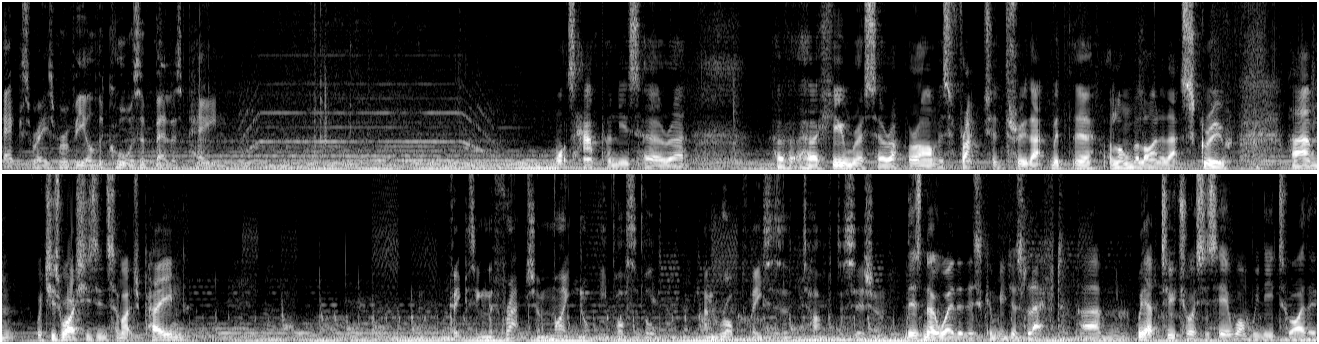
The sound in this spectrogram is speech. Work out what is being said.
X-rays reveal the cause of Bella's pain. What's happened is her, uh, her, her, humerus, her upper arm, is fractured through that with the, along the line of that screw, um, which is why she's in so much pain. Fixing the fracture might not be possible, and Rob faces a tough decision. There's no way that this can be just left. Um, we have two choices here. One, we need to either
